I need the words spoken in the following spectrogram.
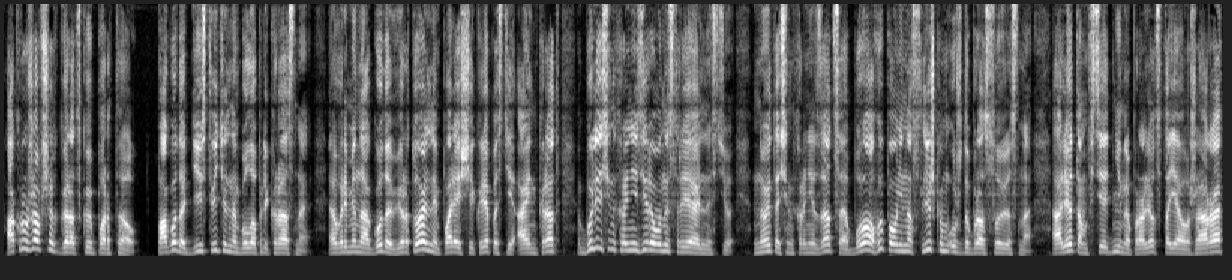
окружавших городской портал. Погода действительно была прекрасная. Времена года в виртуальной парящей крепости Айнкрат были синхронизированы с реальностью, но эта синхронизация была выполнена слишком уж добросовестно, а летом все дни напролет стояла жара,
